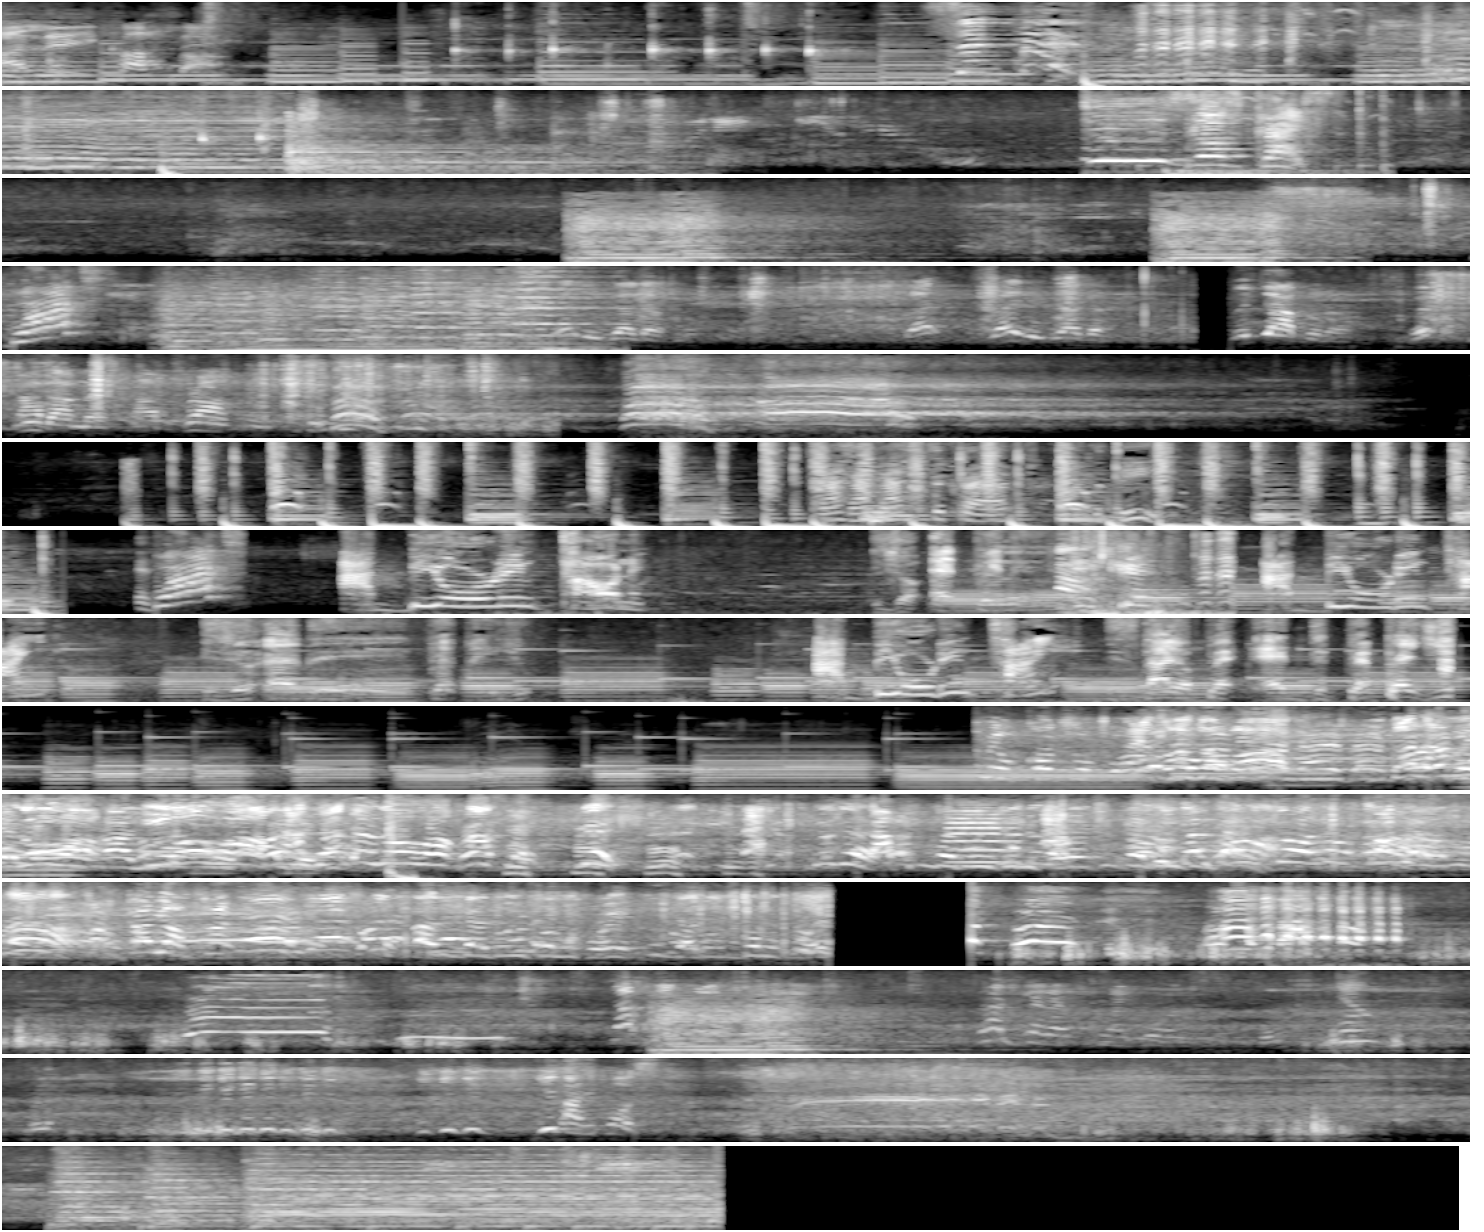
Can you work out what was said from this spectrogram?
Alei Casa. Jesus Christ. What? Where the gaga? Where, where the gaga? Which happen? Madam, na Frank. Masterkraft on the beat. What? àbí orin ta ọ ni. Is your head paining? àbí orin ta. Is your head uh, peppering you? Àbí orin ta yín. Is that your pe- head the pepper you? Give her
